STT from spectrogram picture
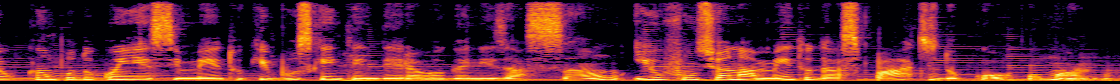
é o campo do conhecimento que busca entender a organização e o funcionamento das partes do corpo humano.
